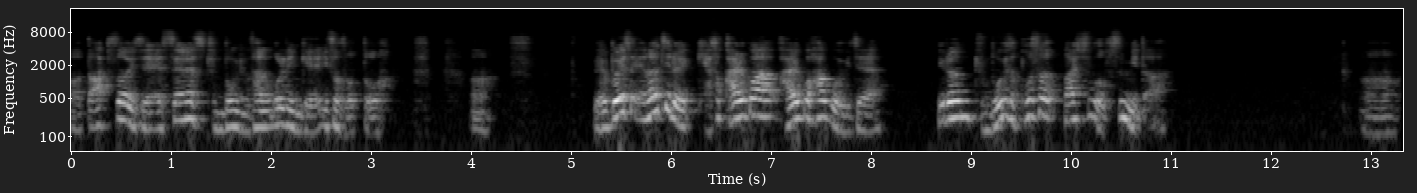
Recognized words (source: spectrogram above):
어, 또 앞서 이제 SNS 중독 영상 올린 게 있어서 또 어, 외부에서 에너지를 계속 갈고, 갈고하고 이제 이런 중독에서 벗어날 수가 없습니다. 어,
